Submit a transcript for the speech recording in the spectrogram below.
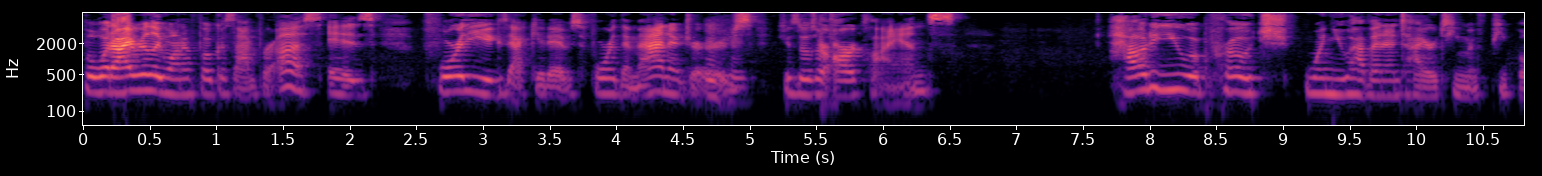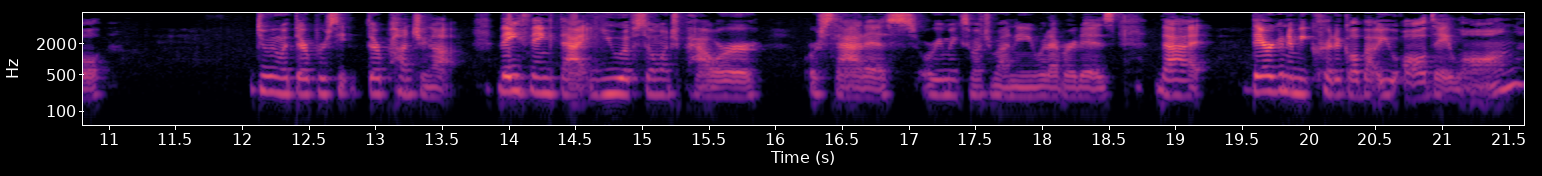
But what I really want to focus on for us is for the executives, for the managers, mm-hmm. because those are our clients. How do you approach when you have an entire team of people doing what they're perceived they're punching up? They think that you have so much power or status or you make so much money, whatever it is, that they're going to be critical about you all day long.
